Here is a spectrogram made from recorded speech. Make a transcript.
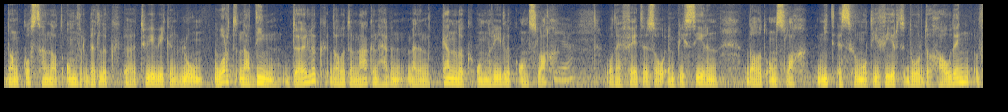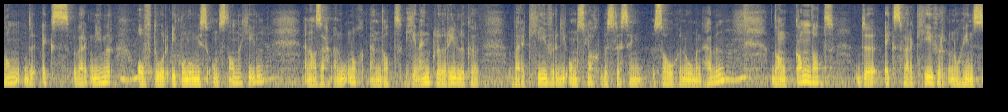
Dan kost hem dat onverbiddelijk uh, twee weken loon. Wordt nadien duidelijk dat we te maken hebben met een kennelijk onredelijk ontslag, wat in feite zou impliceren dat het ontslag niet is gemotiveerd door de houding van de ex-werknemer mhm. of door economische omstandigheden. En dan zegt men ook nog, en dat geen enkele redelijke werkgever die ontslagbeslissing zou genomen hebben, mhm. dan kan dat de ex-werkgever nog eens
